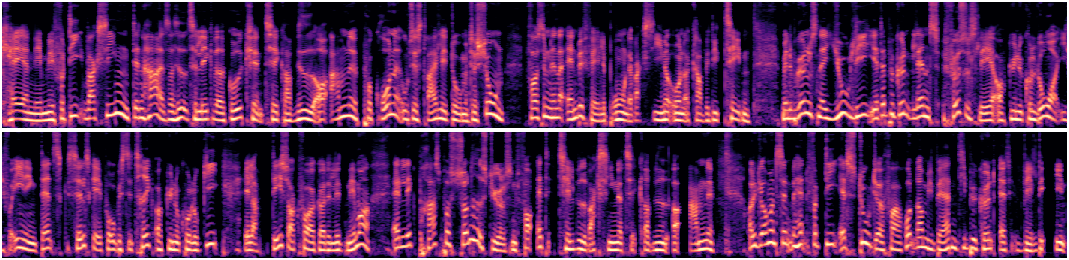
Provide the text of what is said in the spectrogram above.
kan jeg nemlig, fordi vaccinen den har altså hidtil ikke været godkendt til gravide og amne på grund af utilstrækkelig dokumentation for simpelthen at anbefale brugen af vacciner under graviditeten. Men i begyndelsen af juli, ja, der begyndte landets fødselslæger og gynekologer i Foreningen Dansk Selskab for Obstetrik og Gynekologi, eller DSOC for at gøre det lidt nemmere, at lægge pres på Sundhedsstyrelsen for at tilbyde vacciner til gravide og amne. Og det gjorde man simpelthen, fordi at studier fra rundt om i verden, de begyndte at vælte ind.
